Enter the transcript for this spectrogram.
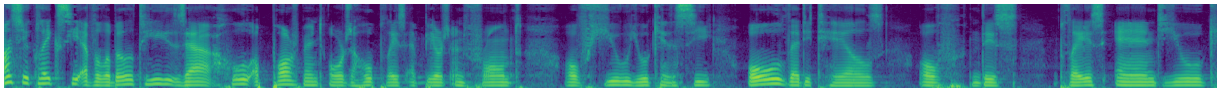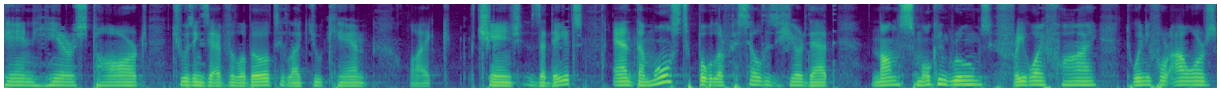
Once you click see availability the whole apartment or the whole place appears in front of you. You can see all the details of this place and you can here start choosing the availability like you can like change the dates. And the most popular facilities here that non-smoking rooms free wi-fi 24 hours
